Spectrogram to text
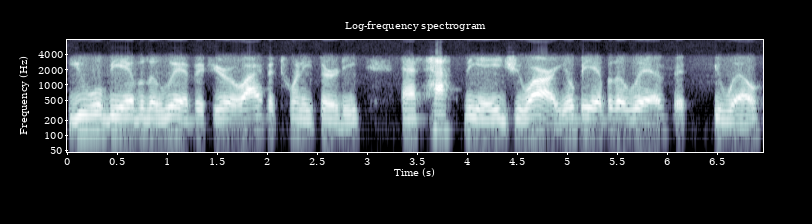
you will be able to live, if you're alive at 2030, at half the age you are. You'll be able to live, if you will.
